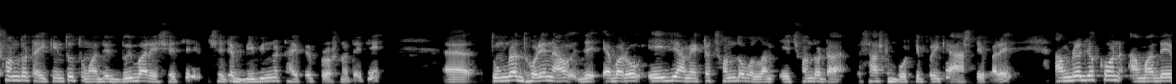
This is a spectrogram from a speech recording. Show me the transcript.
ছন্দটাই কিন্তু তোমাদের দুইবার এসেছে, সেটা বিভিন্ন টাইপের প্রশ্ন থেকে। তোমরা ধরে নাও যে এবারও এই যে আমি একটা ছন্দ বললাম, এই ছন্দটা ফার্স্ট ভর্তি পরীক্ষায় আসতে পারে। আমরা যখন আমাদের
